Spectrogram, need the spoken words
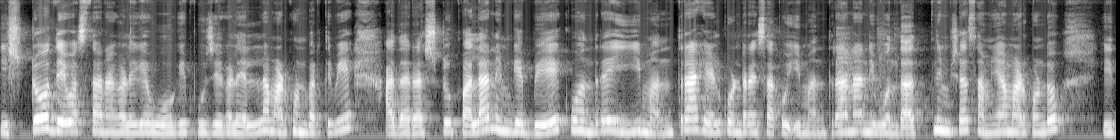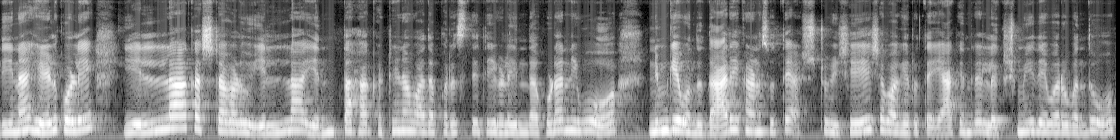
ಎಷ್ಟೋ ದೇವಸ್ಥಾನಗಳಿಗೆ ಹೋಗಿ ಪೂಜೆಗಳೆಲ್ಲ ಮಾಡ್ಕೊಂಡು ಬರ್ತೀವಿ. ಅದರಷ್ಟು ಫಲ ನಿಮಗೆ ಬೇಕು ಅಂದರೆ ಈ ಮಂತ್ರ ಹೇಳ್ಕೊಂಡ್ರೆ ಸಾಕು. ಈ ಮಂತ್ರನ ನೀವು ಒಂದು ಹತ್ತು ನಿಮಿಷ ಸಮಯ ಮಾಡಿಕೊಂಡು ಈ ದಿನ ಹೇಳ್ಕೊಳ್ಳಿ. ಎಲ್ಲ ಕಷ್ಟಗಳು, ಎಲ್ಲ ಎಂತಹ ಕಠಿಣವಾದ ಪರಿಸ್ಥಿತಿಗಳಿಂದ ಕೂಡ ನೀವು ನಿಮಗೆ ಒಂದು ದಾರಿ ಕಾಣಿಸುತ್ತೆ. ಅಷ್ಟು ವಿಶೇಷವಾಗಿರುತ್ತೆ. ಯಾಕೆಂದರೆ ಲಕ್ಷ್ಮೀ ದೇವರು ಬಂದು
